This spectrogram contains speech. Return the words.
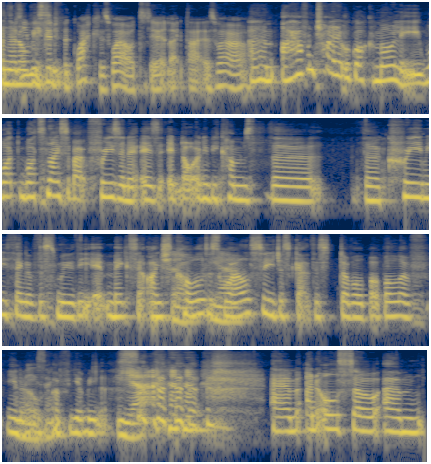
And then obviously good for guac as well to do it like that as well. um, I haven't tried it with guacamole. What What's nice about freezing it is it not only becomes the the creamy thing of the smoothie, it makes it ice Chill, cold as yeah. well. So you just get this double bubble of you know Amazing. of yumminess. yeah. Um, and also, um,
